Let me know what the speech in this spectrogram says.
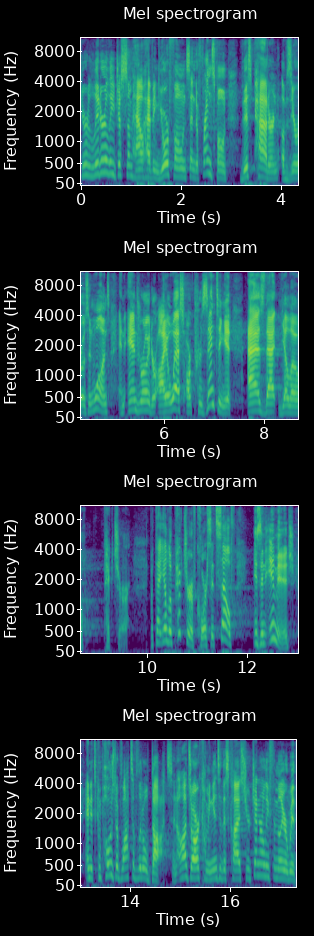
you're literally just somehow having your phone send a friend's phone this pattern of zeros and ones, and Android or iOS are presenting it as that yellow picture. But that yellow picture, of course, itself is an image, and it's composed of lots of little dots. And odds are, coming into this class, you're generally familiar with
